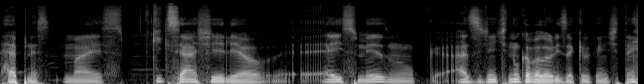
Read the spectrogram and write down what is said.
Happiness. Mas o que, que você acha, Eliel? É isso mesmo? A gente nunca valoriza aquilo que a gente tem?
